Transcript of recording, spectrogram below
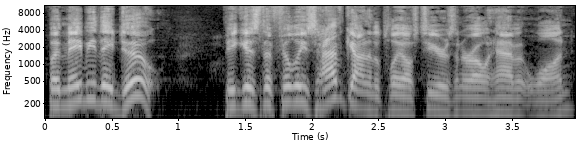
but maybe they do, because the Phillies have gotten to the playoffs two years in a row and haven't won.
